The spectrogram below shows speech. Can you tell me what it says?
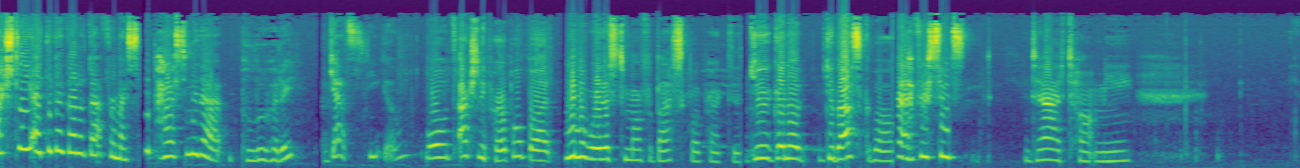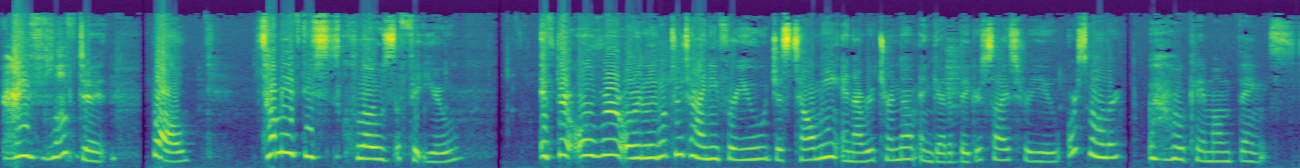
Actually, I think I got that for myself. Pass me that blue hoodie. Yes, here you go. Well, it's actually purple, but I'm gonna wear this tomorrow for basketball practice. You're gonna do basketball. Ever since Dad taught me, I've loved it. Well, tell me if these clothes fit you. If they're over or a little too tiny for you, just tell me and I'll return them and get a bigger size for you or smaller. okay, Mom, thanks.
